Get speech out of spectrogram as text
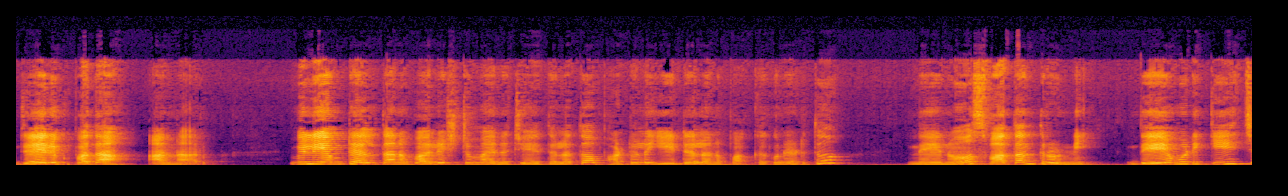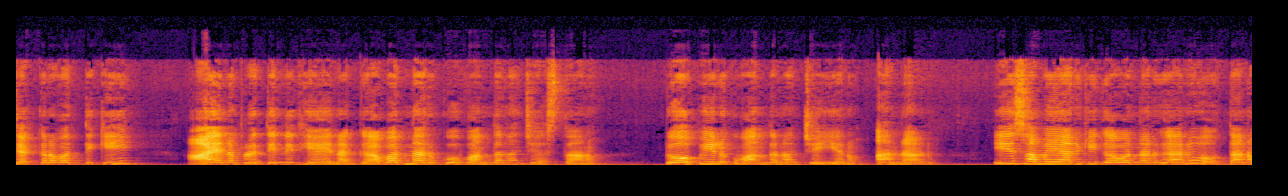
జైలుకు పద అన్నారు. విలియం టెల్ తన బలిష్టమైన చేతులతో భటుల ఈటెలను పక్కకు నెడుతూ నేను స్వతంత్రుణ్ణి దేవుడికి చక్రవర్తికి ఆయన ప్రతినిధి అయిన గవర్నర్కు వందనం చేస్తాను టోపీలకు వందనం చెయ్యను అన్నాడు. ఈ సమయానికి గవర్నర్ గారు తన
